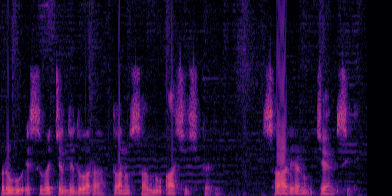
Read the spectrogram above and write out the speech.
ਪ੍ਰਭੂ ਇਸ ਵਚਨ ਦੇ ਦੁਆਰਾ ਤੁਹਾਨੂੰ ਸਭ ਨੂੰ ਆਸ਼ੀਸ਼ ਕਰੇ। ਸਾਰਿਆਂ ਨੂੰ ਜੈ ਮਸੀਹ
